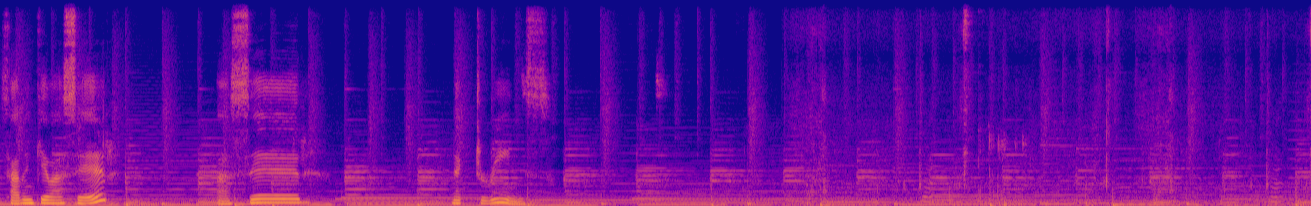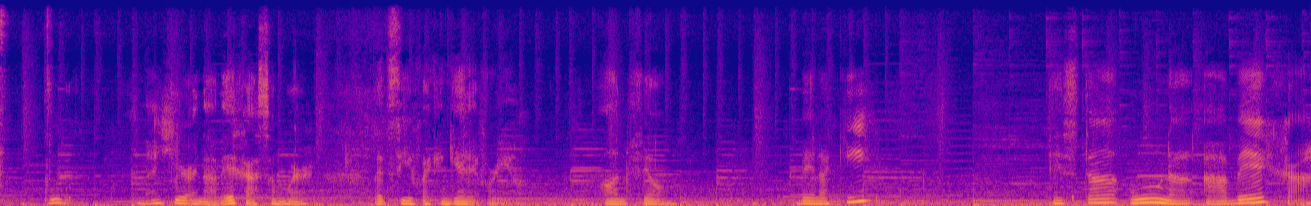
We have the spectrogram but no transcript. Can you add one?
¿Saben qué va a ser? Va a ser nectarines. Ooh, and I hear an abeja somewhere. Let's see if I can get it for you on film. Ven aquí. Está una abeja.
